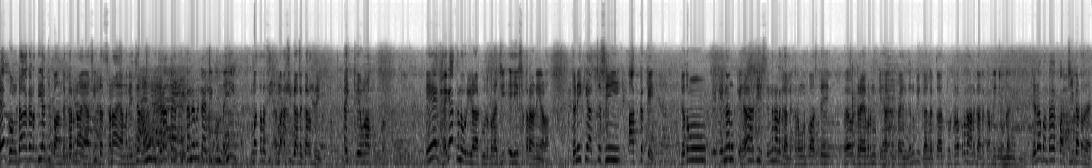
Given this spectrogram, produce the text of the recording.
ਇਹ ਗੁੰਡਾਗਰਦੀ ਅੱਜ ਬੰਦ ਕਰਨਾ ਆਇਆ ਸੀ, ਦੱਸਣਾ ਆਇਆ ਮੈਨੇਜਰ ਨੂੰ ਵੀ ਜਿਹੜਾ ਤੈਂ ਕਹਿੰਦਾ ਵੀ ਟੈਲੀਫੋਨ ਨਹੀਂ, ਮਤਲਬ ਅਸੀਂ ਅਸੀਂ ਗੱਲ ਕਰਦੇ, ਇੱਥੇ ਆਉਣਾ ਪਊਗਾ। ਇਹ ਹੈਗਾ ਖਨੌਰੀ ਵਾਲਾ ਟੂਲ ਪਲਾਜ਼ਾ ਜੀ ਇਹੀ ਸਤਰਾਣੇ ਵਾਲਾ। ਜਾਣੀ ਕਿ ਅੱਜ ਅਸੀਂ ਅੱਕ ਕੇ ਜਦੋਂ ਇਹ- ਇਹਨਾਂ ਨੂੰ ਕਿਹਾ ਹਰਜੀਤ ਸਿੰਘ ਨਾਲ ਗੱਲ ਕਰਾਉਣ ਵਾਸਤੇ ਡਰਾਈਵਰ ਨੂੰ ਕਿਹਾ ਕੰਪੈਨ ਦੇ ਨੂੰ ਵੀ ਗੱਲ ਕਰ ਤੁਹਾਡੇ ਨਾਲ ਪ੍ਰਧਾਨ ਗੱਲ ਕਰਨੀ ਚਾਹੁੰਦਾ ਹੈ। ਜਿਹੜਾ ਬੰਦਾ ਪਰਚੀ ਕੱਟਦਾ ਹੈ,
